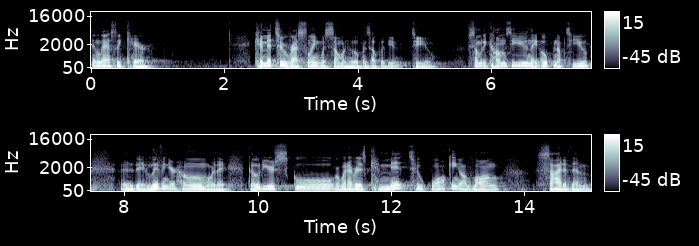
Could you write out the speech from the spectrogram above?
And lastly, care. Commit to wrestling with someone who opens up with you to you. If somebody comes to you and they open up to you, they live in your home or they go to your school or whatever it is, commit to walking alongside of them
